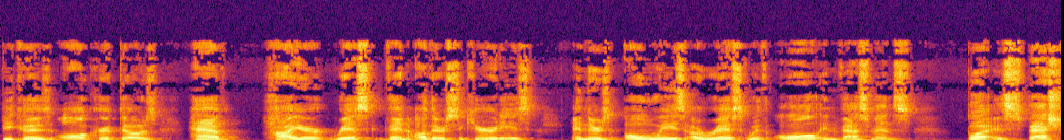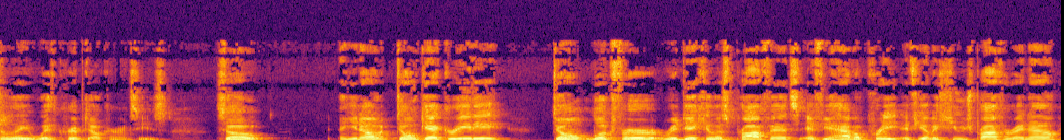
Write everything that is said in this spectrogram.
because all cryptos have higher risk than other securities. And there's always a risk with all investments, but especially with cryptocurrencies. So, you know, don't get greedy. Don't look for ridiculous profits. If you have a pretty, if you have a huge profit right now,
